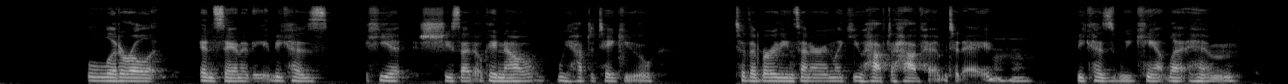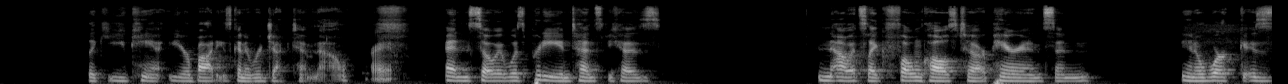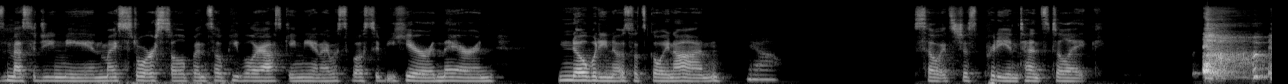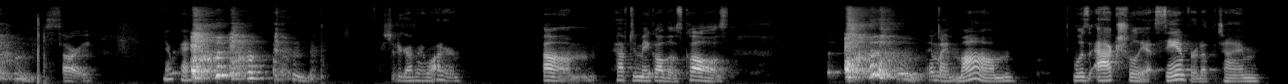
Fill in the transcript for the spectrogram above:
literal insanity because he, she said, okay, now we have to take you to the birthing center and like you have to have him today Mm-hmm. because we can't let him, like, you can't, your body's going to reject him now. Right. And so it was pretty intense because now it's like phone calls to our parents and you know work is messaging me and my store's still open so people are asking me and I was supposed to be here and there and nobody knows what's going on. Yeah. So it's just pretty intense to like sorry. Okay. I should have grabbed my water. Um, have to make all those calls. and my mom was actually at Sanford at the time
